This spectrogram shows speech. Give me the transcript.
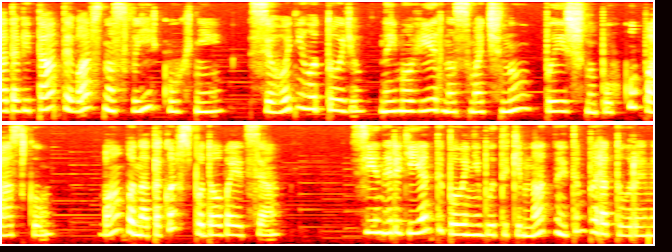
Рада вітати вас на своїй кухні. Сьогодні готую неймовірно смачну, пишну, пухку паску. Вам вона також сподобається. Всі інгредієнти повинні бути кімнатної температури.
